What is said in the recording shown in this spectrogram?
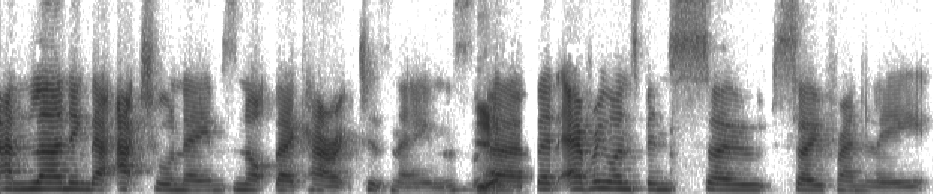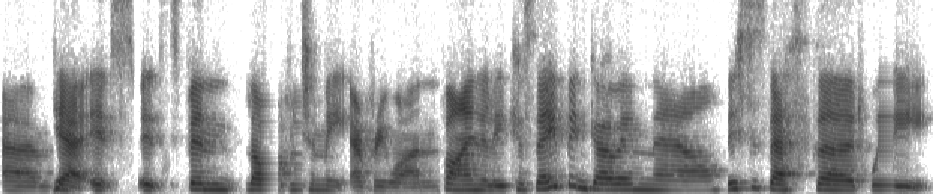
and learning their actual names, not their characters' names. Yeah. Uh, but everyone's been so so friendly. Um, yeah, it's it's been lovely to meet everyone finally because they've been going now. This is their third week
